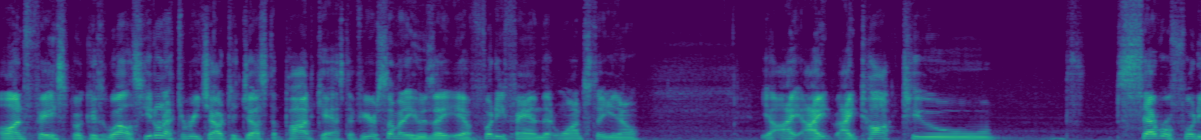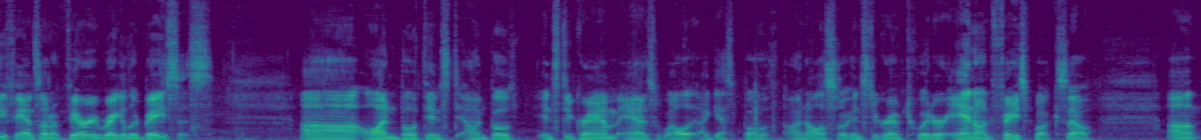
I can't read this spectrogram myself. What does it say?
on Facebook as well. So you don't have to reach out to just the podcast. If you're somebody who's a, a footy fan that wants to, you know, yeah, I, I, I talk to several footy fans on a very regular basis uh, on both Inst- on both Instagram as well. I guess both on also Instagram, Twitter, and on Facebook. So, um,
